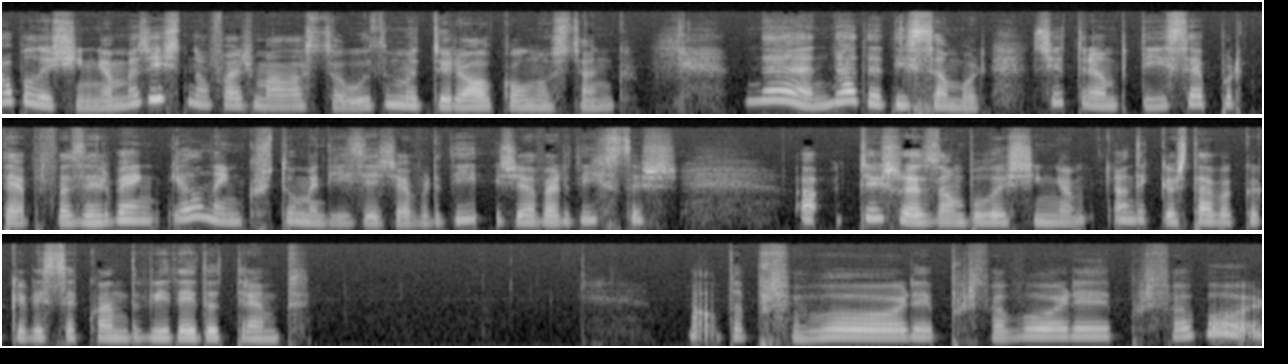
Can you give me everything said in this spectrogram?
Oh, bolachinha, mas isto não faz mal à saúde, meter álcool no sangue? Não, nada disso, amor. Se o Trump disse é porque deve fazer bem. Ele nem costuma dizer javardi javardices. Ah, tens razão, bolachinha. Onde é que eu estava com a cabeça quando duvidei do Trump? Malta, por favor, por favor, por favor.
